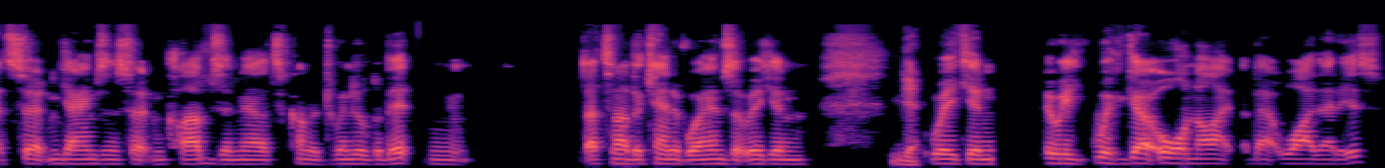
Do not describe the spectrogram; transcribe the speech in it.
at certain games and certain clubs, and now it's kind of dwindled a bit. And that's another can of worms that we can, Yeah. we can, we we could go all night about why that is.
